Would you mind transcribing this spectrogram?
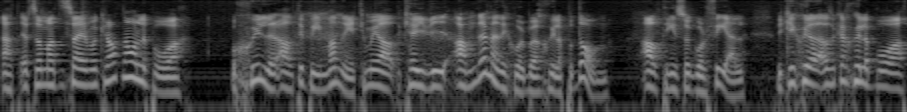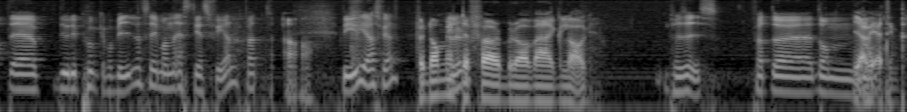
att eftersom att Sverigedemokraterna håller på och skyller alltid på invandring, kan, ju, kan ju vi andra människor börja skylla på dem. Allting som går fel. Vi kan skylla, alltså kan skylla på att eh, det punkar på bilen, säger man SDs fel, för att Ja, det är deras fel. för de är Eller inte för bra väglag. Precis. För att eh, de... Jag de, vet inte.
